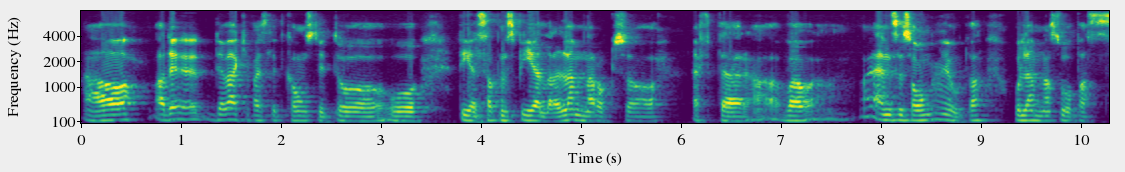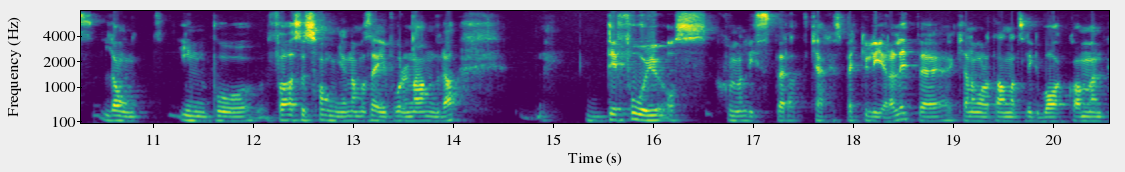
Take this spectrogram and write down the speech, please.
Ja, ja det, det verkar faktiskt lite konstigt och, och dels att en spelare lämnar också efter vad, en säsong har gjort va? och lämnar så pass långt in på försäsongen när man säger på den andra. Det får ju oss journalister att kanske spekulera lite, kan det vara något annat som ligger bakom men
